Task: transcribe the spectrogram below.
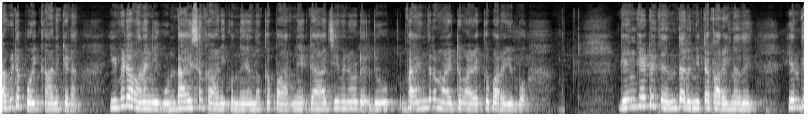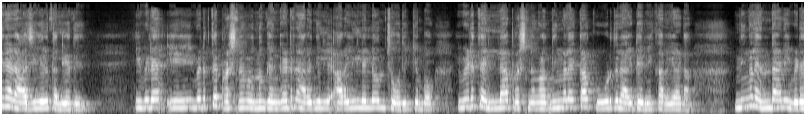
അവിടെ പോയി കാണിക്കണം. ഇവിടെ വന്ന് നീ ഗുണ്ടായുസം കാണിക്കുന്നു എന്നൊക്കെ പറഞ്ഞ് രാജീവനോട് രൂ ഭയങ്കരമായിട്ട് വഴക്ക് പറയുമ്പോൾ ഗംഗേട്ടൻ ഇത് എന്തറിഞ്ഞിട്ടാണ് പറയുന്നത്? എന്തിനാ രാജീവിനെ തല്ലിയത്? ഇവിടെ ഇവിടുത്തെ പ്രശ്നങ്ങളൊന്നും ഗംഗേട്ടൻ അറിഞ്ഞില്ല അറിയില്ലല്ലോ എന്ന് ചോദിക്കുമ്പോൾ ഇവിടുത്തെ എല്ലാ പ്രശ്നങ്ങളും നിങ്ങളെക്കാൾ കൂടുതലായിട്ട് എനിക്കറിയാടാ. നിങ്ങൾ എന്താണ് ഇവിടെ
